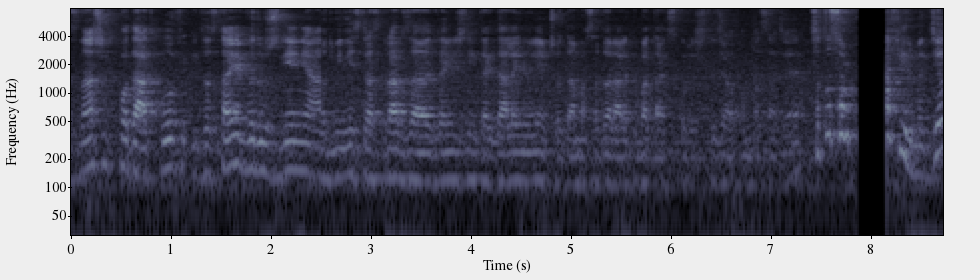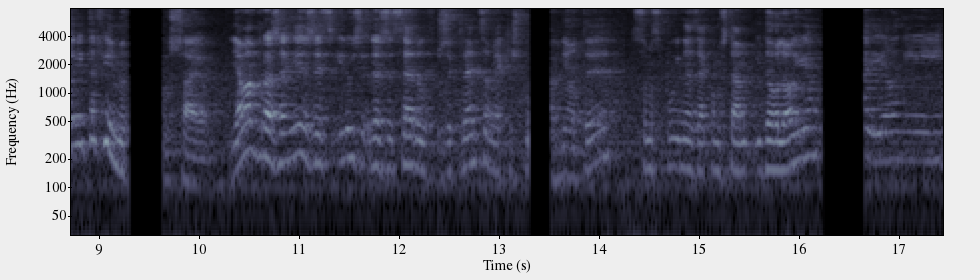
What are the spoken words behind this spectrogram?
z- naszych podatków i dostaje wyróżnienia od ministra spraw zagranicznych i tak dalej. No nie wiem czy od ambasadora, ale chyba tak, skoro się to działa w ambasadzie. Co to są k***a, filmy? Gdzie oni te filmy puszczają? Ja mam wrażenie, że jest iluś reżyserów, że kręcą jakieś k***a, gnioty, są spójne z jakąś tam ideologią i oni,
